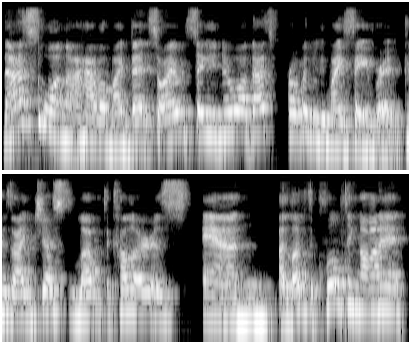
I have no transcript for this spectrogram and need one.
that's the one that I have on my bed. So I would say, you know what, that's probably my favorite because I just love the colors and I love the quilting on it.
